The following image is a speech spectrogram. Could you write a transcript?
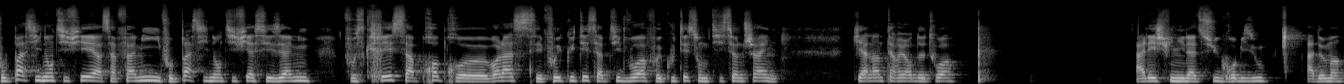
faut pas s'identifier à sa famille, il faut pas s'identifier à ses amis, faut se créer sa propre, euh, voilà, c'est faut écouter sa petite voix, faut écouter son petit sunshine qui est à l'intérieur de toi. Allez, je finis là-dessus, gros bisous, à demain.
